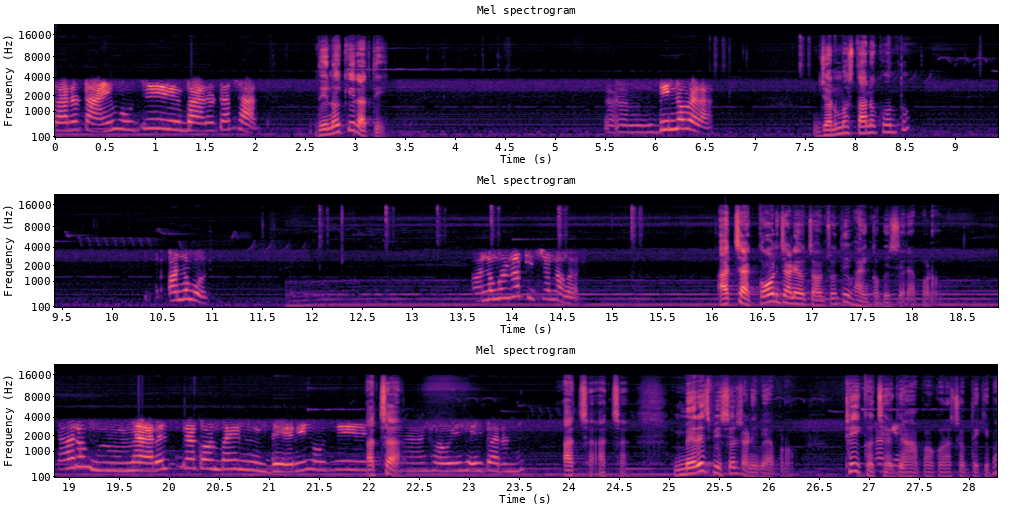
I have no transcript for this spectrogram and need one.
ତାର ଟାଇମ ହଉଛି ବାରଟା ସାତ ଦିନ କି ରାତି ଦିନ ବେଳା ଜନ୍ମସ୍ଥାନ କୁହନ୍ତୁ ଅନୁଗୁଳ अनुगुलर किशन नगर अच्छा कौन जाने चाहौ छथि भाई को विषय आपण सर मैरिज का कौन भाई देरी हो जी अच्छा होई हे परन अच्छा अच्छा मैरिज विषय जानिबे आपण ठीक अच्छे आज आपण सब देखिए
